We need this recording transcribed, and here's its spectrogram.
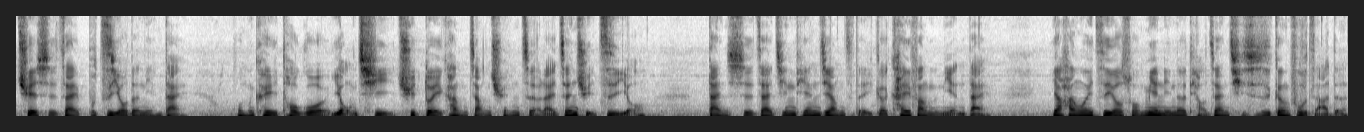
确实，在不自由的年代，我们可以透过勇气去对抗掌权者来争取自由。但是在今天这样子的一个开放的年代，要捍卫自由所面临的挑战其实是更复杂的，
